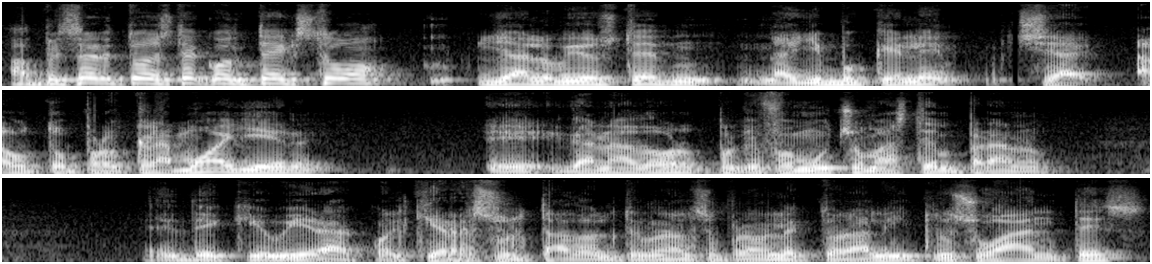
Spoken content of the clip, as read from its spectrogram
A pesar de todo este contexto, ya lo vio usted, Nayib Bukele se autoproclamó ayer eh, ganador porque fue mucho más temprano eh, de que hubiera cualquier resultado del Tribunal Supremo Electoral, incluso antes.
